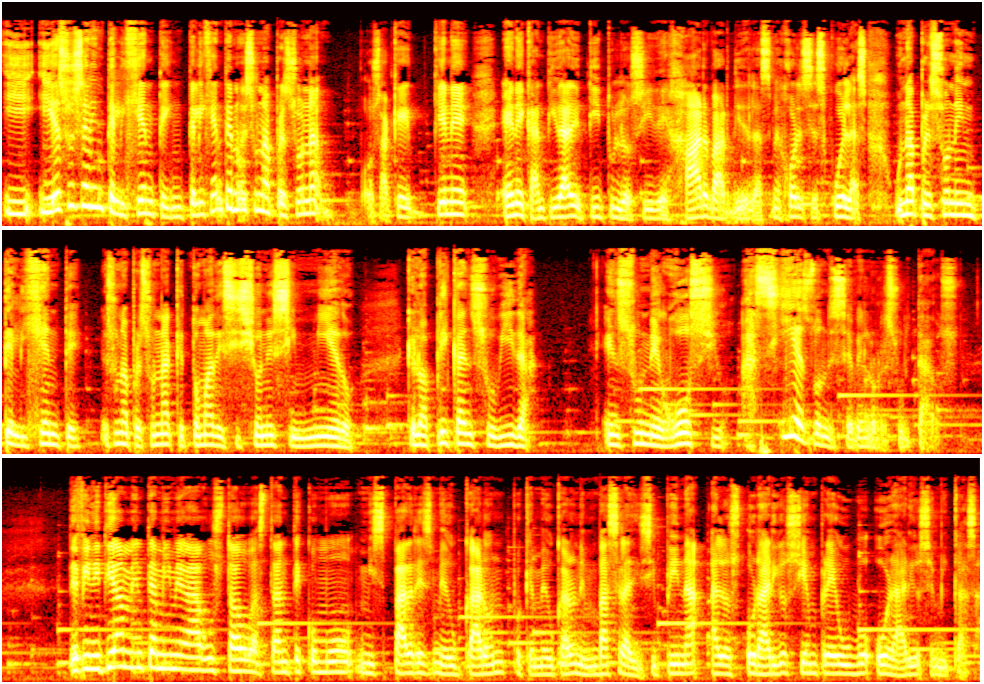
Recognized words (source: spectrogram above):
Y, eso es ser inteligente. Inteligente no es una persona o sea, que tiene N cantidad de títulos y de Harvard y de las mejores escuelas. Una persona inteligente es una persona que toma decisiones sin miedo, que lo aplica en su vida, en su negocio. Así es donde se ven los resultados. Definitivamente a mí me ha gustado bastante cómo mis padres me educaron, porque me educaron en base a la disciplina, a los horarios, siempre hubo horarios en mi casa.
